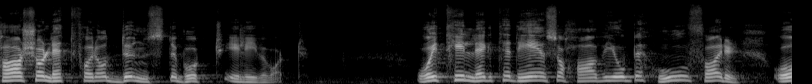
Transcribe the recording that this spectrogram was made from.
har så lett for å dunste bort i livet vårt. Og i tillegg til det så har vi jo behov for å,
